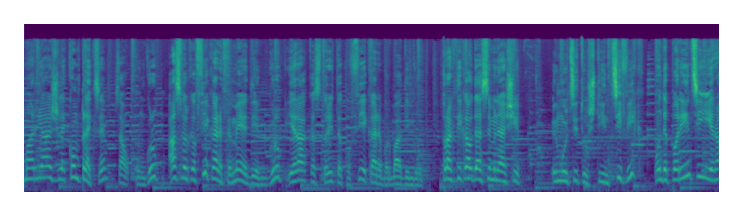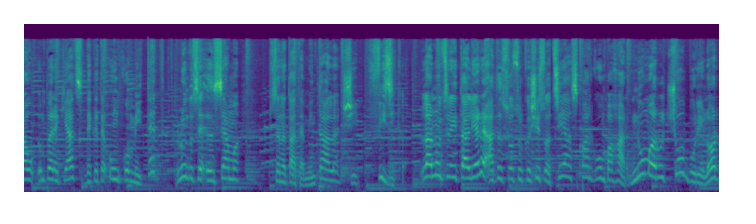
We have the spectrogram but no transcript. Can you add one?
mariajele complexe sau în grup, astfel că fiecare femeie din grup era căsătorită cu fiecare bărbat din grup. Practicau de asemenea și înmulțitul științific, unde părinții erau împerecheați de către un comitet, luându-se în seamă sănătatea mentală și fizică. La anunțurile italiene, atât soțul cât și soția sparg un pahar. Numărul cioburilor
